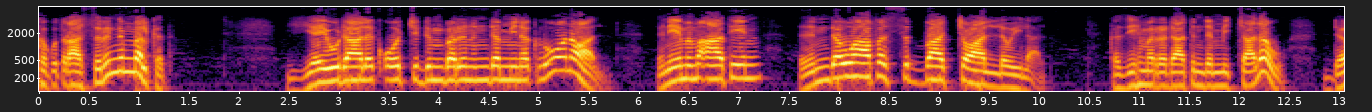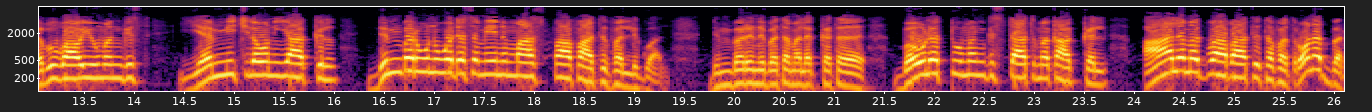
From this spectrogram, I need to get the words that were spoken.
ከቁጥር አስር እንመልከት። የይሁዳ አለቆች ድንበርን እንደሚነቅሉ ሆነዋል። እኔም መዓቴን እንደ ውሃ ፈስባቸዋለሁ ይላል። ከዚህ መረዳት እንደሚቻለው ደቡባዊው መንግሥት የሚችለውን ያክል ድንበሩን ወደ ሰሜን ማስፋፋት እፈልጓል ድንበርን በተመለከተ በሁለቱ መንግሥታት መካከል አለመግባባት ተፈጥሮ ነበር።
